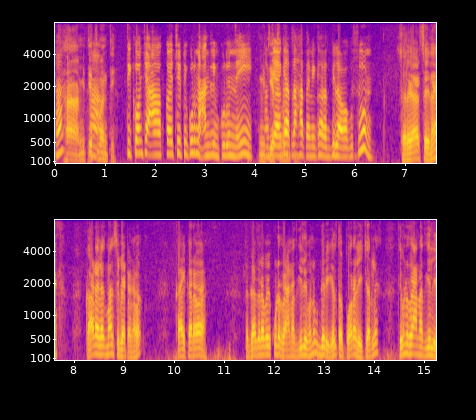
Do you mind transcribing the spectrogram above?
हा? हा मी तेच हा. म्हणते ती कोणच्या कळचे तिकडून आणली कुडून नाही मी आणि तेच त्या म्हणते. घेतला हाताने घरात बिलावा घुसून सरगाडच आहे ना काढायलाच माणसं भेटा ना काय करावा? तर गजराबाई कुठं रानात गेली म्हणून घरी गेलं तर पोराला विचारलं. ते म्हणून रानात गेली.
